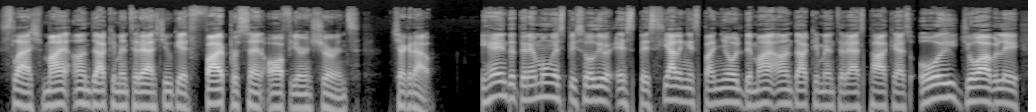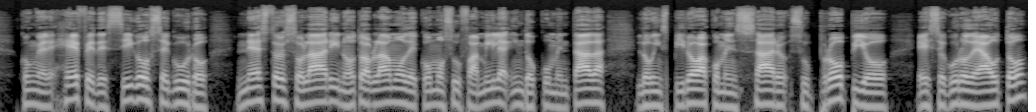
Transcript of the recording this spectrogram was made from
slash my undocumented ass, you get 5% off your insurance. Check it out. Gente, tenemos un episodio especial en español de My Undocumented Ass Podcast. Hoy yo hablé con el jefe de Sigo Seguro, Néstor Solari. Nosotros hablamos de cómo su familia indocumentada lo inspiró a comenzar su propio eh, seguro de auto.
